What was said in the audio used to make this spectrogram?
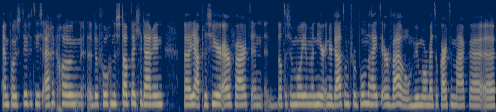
En positivity is eigenlijk gewoon de volgende stap dat je daarin ja, plezier ervaart. En dat is een mooie manier inderdaad om verbondenheid te ervaren. Om humor met elkaar te maken,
